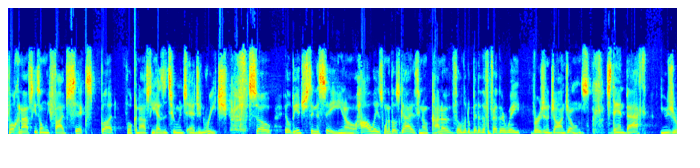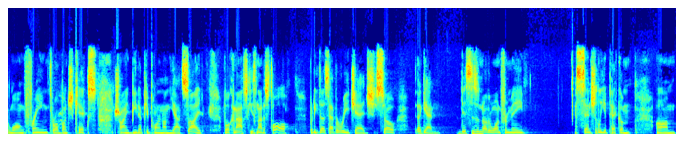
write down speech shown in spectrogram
Volkanovski's only five six, but Volkanovski has a two inch edge in reach. So it'll be interesting to see. You know, Holloway's one of those guys. You know, kind of a little bit of the featherweight version of Jon Jones. Stand back, use your long frame, throw a bunch of kicks, try and beat up your opponent on the outside. Volkanovski's not as tall, but he does have a reach edge. So again, this is another one for me. Essentially, a pick 'em. Um,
